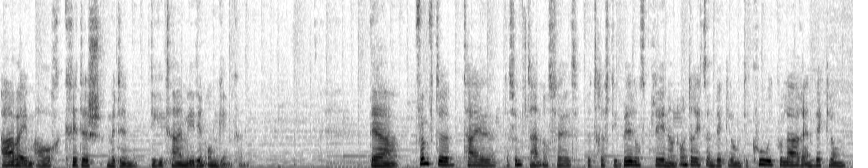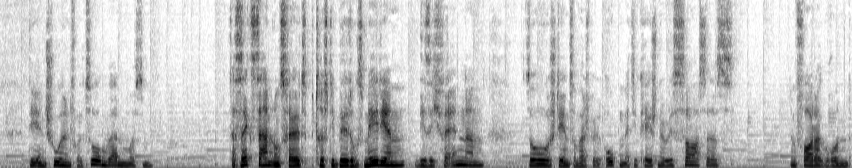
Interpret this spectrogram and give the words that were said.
aber eben auch kritisch mit den digitalen Medien umgehen können. Der fünfte Teil, das fünfte Handlungsfeld betrifft die Bildungspläne und Unterrichtsentwicklung, die curriculare Entwicklung, die in Schulen vollzogen werden müssen. Das sechste Handlungsfeld betrifft die Bildungsmedien, die sich verändern so stehen zum Beispiel Open Educational Resources im Vordergrund,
